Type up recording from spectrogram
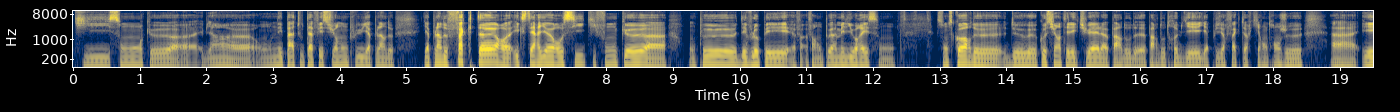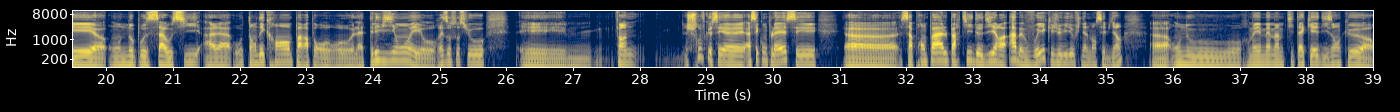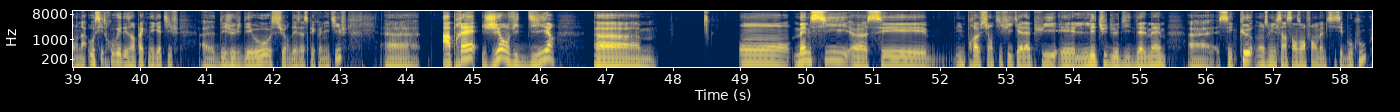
qui sont que euh, eh bien euh, on n'est pas tout à fait sûr non plus il y a plein de il y a plein de facteurs euh, extérieurs aussi qui font que on peut développer enfin, on peut améliorer son son score de, de quotient intellectuel par d'autres biais. Il y a plusieurs facteurs qui rentrent en jeu. et on oppose ça aussi au temps d'écran par rapport à la télévision et aux réseaux sociaux. Et enfin, je trouve que c'est euh, assez complet. C'est euh, ça prend pas le parti de dire ah ben vous voyez que les jeux vidéo finalement c'est bien. Euh, on nous remet même un petit taquet disant que on a aussi trouvé des impacts négatifs des jeux vidéo sur des aspects cognitifs. après, j'ai envie de dire on, même si euh, c'est une preuve scientifique à l'appui et l'étude le dit d'elle-même, euh, c'est que 11 500 enfants, même si c'est beaucoup,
